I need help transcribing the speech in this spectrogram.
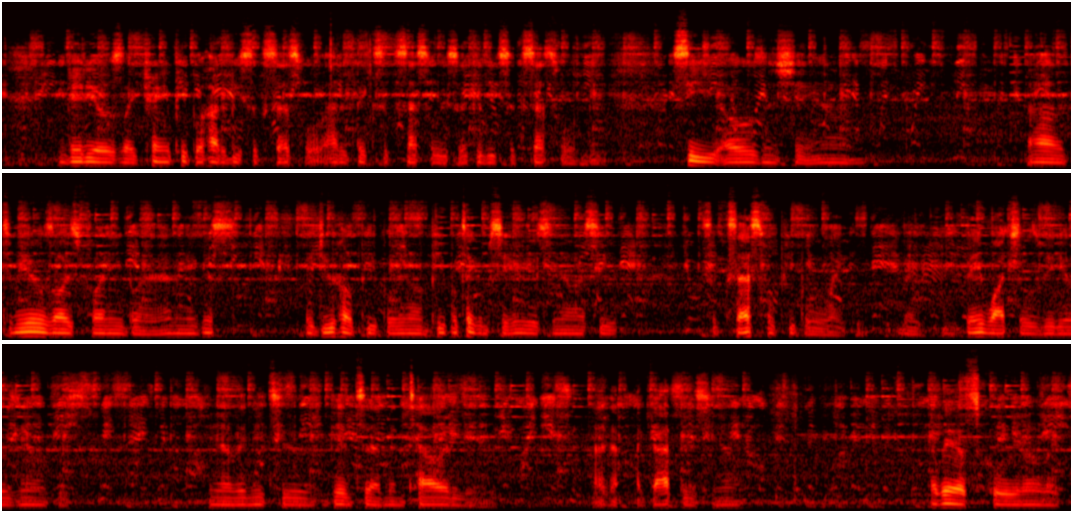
videos like training people how to be successful, how to think successfully, so they could be successful, CEOs and shit. You know, uh, to me it was always funny, but I mean, I guess they do help people. You know, people take them serious. You know, I see successful people like like they watch those videos. You know, because you know, they need to get into that mentality. I got, I got this. You know, I think that's cool. You know, like,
